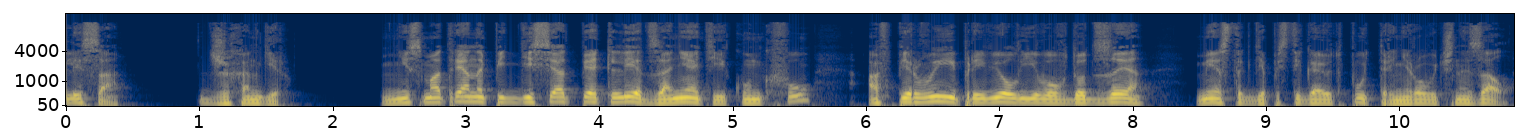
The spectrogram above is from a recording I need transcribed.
леса. Джихангир. Несмотря на 55 лет занятий кунг-фу, а впервые привел его в Додзе, место, где постигают путь тренировочный зал,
